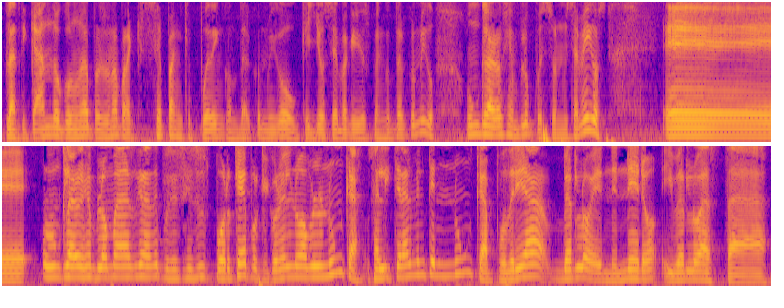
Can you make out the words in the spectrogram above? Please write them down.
platicando con una persona para que sepan que pueden contar conmigo o que yo sepa que ellos pueden contar conmigo. Un claro ejemplo, pues son mis amigos. Eh, un claro ejemplo más grande, pues es Jesús. ¿Por qué? Porque con él no hablo nunca. O sea, literalmente nunca. Podría verlo en enero y verlo hasta,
